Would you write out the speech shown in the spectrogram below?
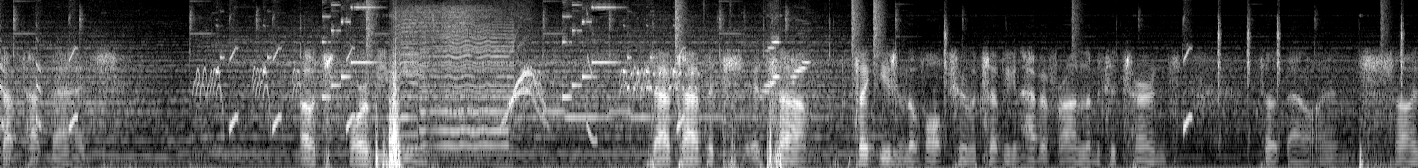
Zap Tap badge. Oh, it's 4 BP. Zap Tap, it's, it's, um, it's like using the Volt Shroom, except you can have it for unlimited turns till the battle ends. So I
